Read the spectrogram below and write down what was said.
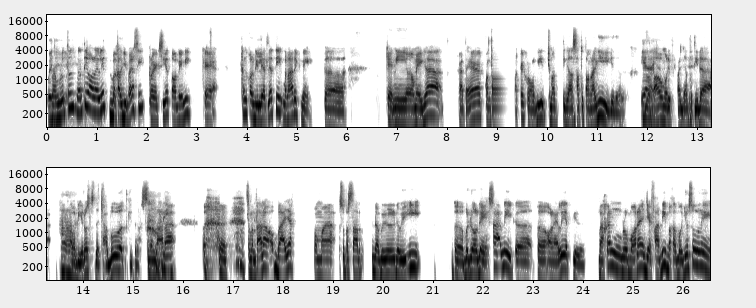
Wait, Nah, menurut tuh nanti All Elite bakal gimana sih proyeksinya tahun ini? Kayak kan kalau dilihat-lihat nih menarik nih ke Kenny Omega katanya kontraknya kurang lebih cuma tinggal satu tahun lagi gitu. ya, Belum tahu mau diperpanjang atau tidak. Cody Rhodes sudah cabut gitu. Sementara sementara banyak pema superstar WWE eh, bedol desa nih ke ke All Elite gitu. Bahkan rumornya Jeff Hardy bakal mau nyusul nih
